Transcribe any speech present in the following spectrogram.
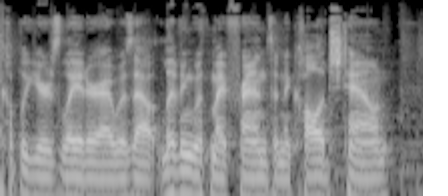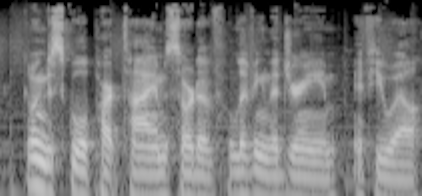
A couple years later, I was out living with my friends in a college town, going to school part time, sort of living the dream, if you will.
